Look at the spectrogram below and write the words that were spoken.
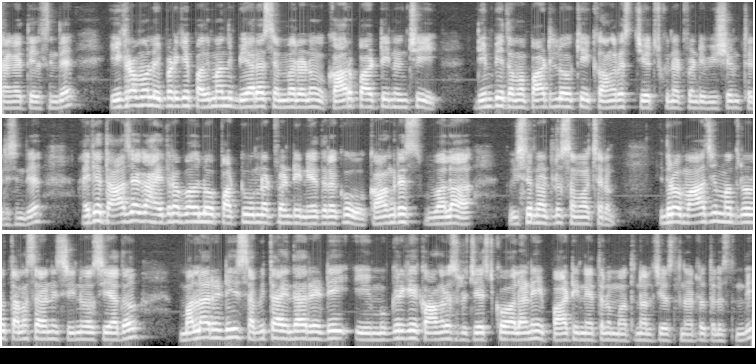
సంగతి తెలిసిందే. ఈ క్రమంలో ఇప్పటికే పది మంది బీఆర్ఎస్ ఎమ్మెల్యేలను కారు పార్టీ నుంచి దింపి తమ పార్టీలోకి కాంగ్రెస్ చేర్చుకున్నటువంటి విషయం తెలిసిందే. అయితే తాజాగా హైదరాబాద్లో పట్టు ఉన్నటువంటి నేతలకు కాంగ్రెస్ వల విసిరినట్లు సమాచారం. ఇందులో మాజీ మంత్రులు తలసాని శ్రీనివాస్ యాదవ్ మల్లారెడ్డి సబితా ఇందారెడ్డి ఈ ముగ్గురికి కాంగ్రెస్లో చేర్చుకోవాలని పార్టీ నేతలు మతనాలు చేస్తున్నట్లు తెలుస్తుంది.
